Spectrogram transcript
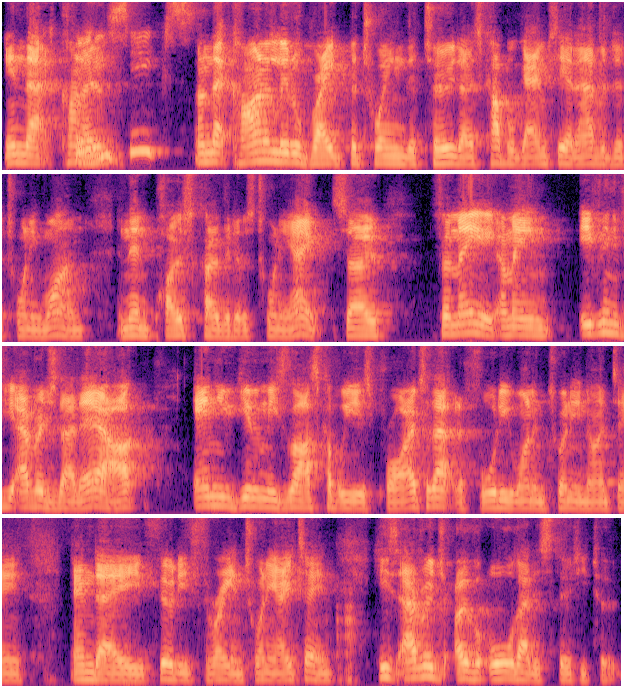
in that kind of 36? And that kind of little break between the two, those couple games, he had an average of 21. And then post COVID, it was 28. So for me, I mean, even if you average that out and you give him his last couple of years prior to that, a 41 in 2019 and a 33 in 2018, his average over all that is 32.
